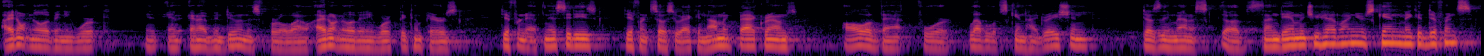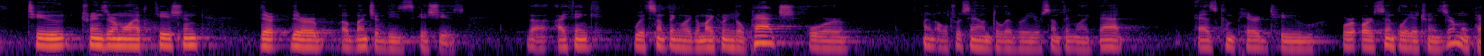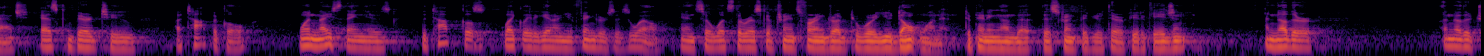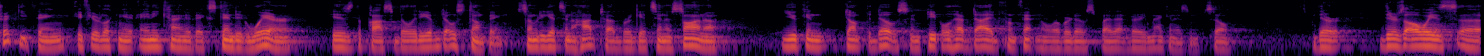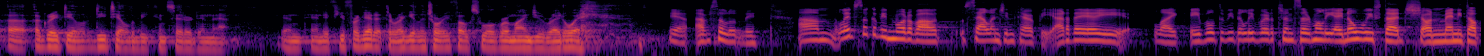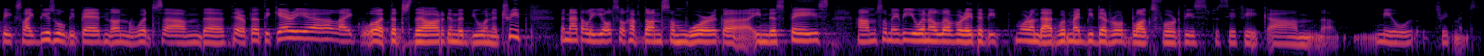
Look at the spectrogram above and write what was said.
I don't know of any work and, and, I've been doing this for a while, I don't know of any work that compares different ethnicities, different socioeconomic backgrounds, all of that for level of skin hydration. Does the amount of sun damage you have on your skin make a difference to transdermal application? There, there are a bunch of these issues. Uh, I think with something like a microneedle patch or an ultrasound delivery or something like that, as compared to, or, or simply a transdermal patch, as compared to a topical, one nice thing is the topical is likely to get on your fingers as well. And so, what's the risk of transferring drug to where you don't want it, depending on the, the strength of your therapeutic agent? Another, another tricky thing, if you're looking at any kind of extended wear, is the possibility of dose dumping. Somebody gets in a hot tub or gets in a sauna, you can dump the dose, and people have died from fentanyl overdose by that very mechanism. So, there there's always a, a, great deal of detail to be considered in that. And, and if you forget it, the regulatory folks will remind you right away. yeah, absolutely. Um, let's talk a bit more about cell and gene therapy. Are they like able to be delivered transdermally? I know we've touched on many topics. Like this will depend on what's um, the therapeutic area, like what's the organ that you want to treat. But Natalie, you also have done some work uh, in the space. Um, so maybe you want to elaborate a bit more on that. What might be the roadblocks for this specific um, new treatments?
